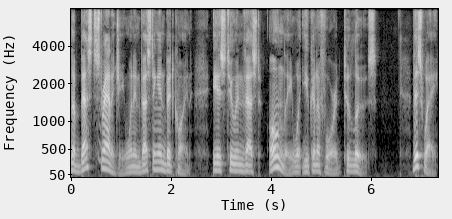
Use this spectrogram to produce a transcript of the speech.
The best strategy when investing in Bitcoin is to invest only what you can afford to lose. This way,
